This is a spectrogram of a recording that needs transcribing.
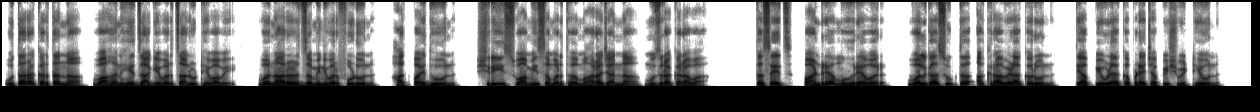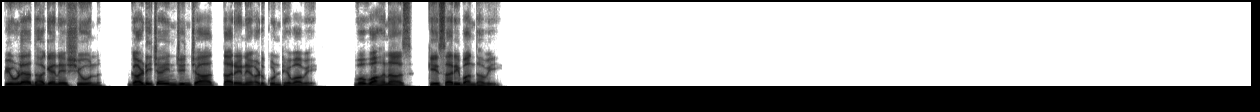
उतारा करताना वाहन हे जागेवर चालू ठेवावे व नारळ जमिनीवर फोडून हातपाय धुवून श्री स्वामी समर्थ महाराजांना मुजरा करावा. तसेच पांढऱ्या मोहऱ्यावर वल्गासुक्त अकरा वेळा करून त्या पिवळ्या कपड्याच्या पिशवीत ठेवून पिवळ्या धाग्याने शिवून गाडीच्या इंजिनच्या आत तारेने अडकून ठेवावे व वाहनास केसारी बांधावी.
